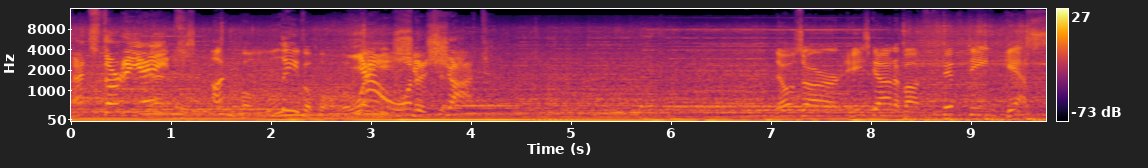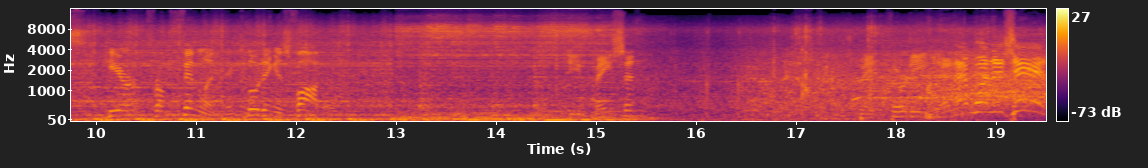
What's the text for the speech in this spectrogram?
That's 38. unbelievable. Yeah, what a shot. Those are, he's got about 15 guests here from Finland, including his father. Steve Mason. He's made 30, and that one is in.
